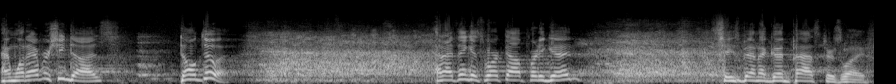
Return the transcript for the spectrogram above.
and whatever she does, don't do it. And I think it's worked out pretty good. She's been a good pastor's wife.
